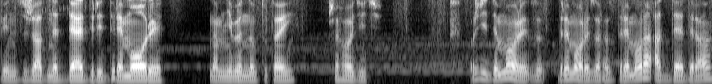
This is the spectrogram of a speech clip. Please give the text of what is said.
Więc żadne dedry, dremory nam nie będą tutaj przechodzić. Bardziej demory, dremory zaraz. Dremora, a dedra.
